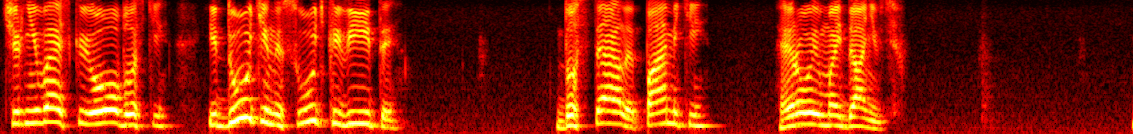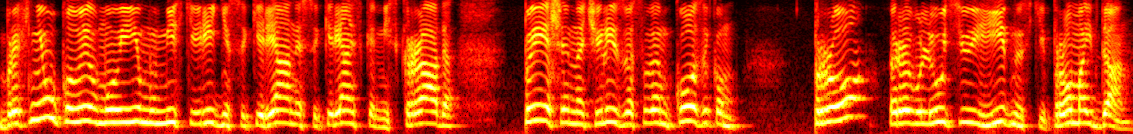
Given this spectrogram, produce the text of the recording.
Чернівецької області ідуть і несуть квіти до стели пам'яті героїв майданівців. Брехню, коли в моєму місті рідні Сокиряни, Сокирянська міськрада пише на чолі з Василем Козиком про Революцію Гідності, про Майдан.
